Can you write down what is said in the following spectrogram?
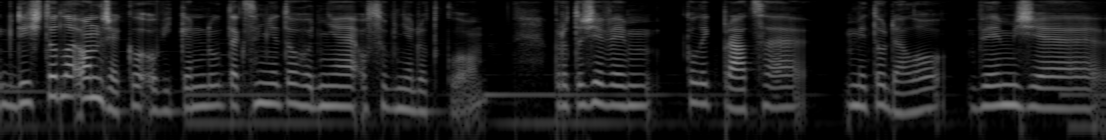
Když tohle on řekl o víkendu, tak se mě to hodně osobně dotklo, protože vím, kolik práce mi to dalo. Vím, že eh,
